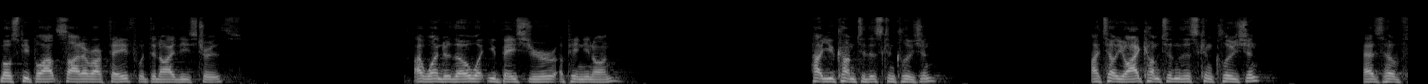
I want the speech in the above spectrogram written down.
Most people outside of our faith would deny these truths. I wonder, though, what you base your opinion on, how you come to this conclusion. I tell you, I come to this conclusion, as have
